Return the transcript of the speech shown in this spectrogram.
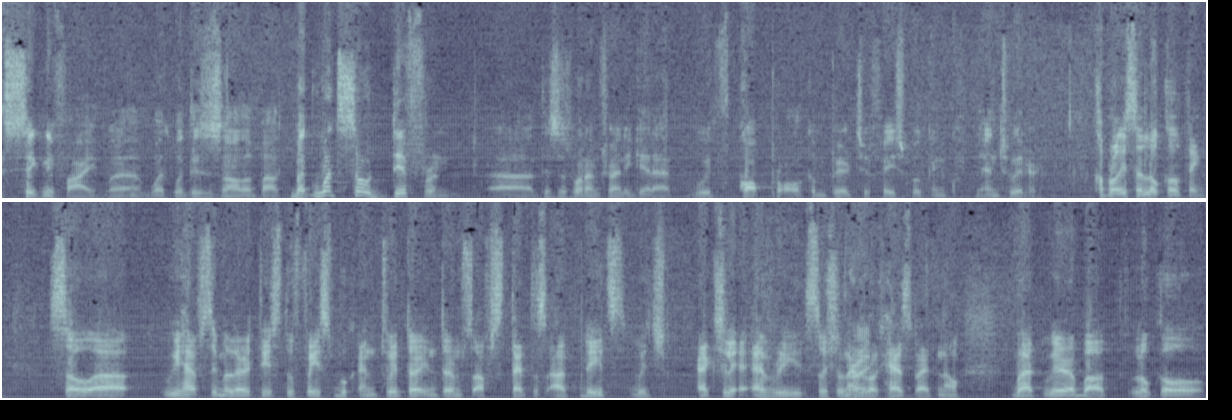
signify uh, what, what this is all about. But what's so different, uh, this is what I'm trying to get at, with Koprol compared to Facebook and, and Twitter? Koprol is a local thing. So uh, we have similarities to Facebook and Twitter in terms of status updates, which actually every social network right. has right now. But we're about local,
